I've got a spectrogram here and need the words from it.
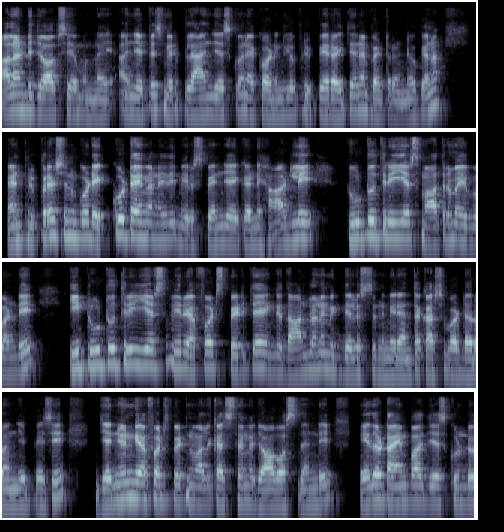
అలాంటి జాబ్స్ ఏమున్నాయి అని చెప్పేసి మీరు ప్లాన్ చేసుకొని అకార్డింగ్‌లీ ప్రిపేర్ అయితేనే బెటర్ అండి. ఓకేనా? అండ్ ప్రిపరేషన్ కూడా ఎక్కువ టైం అనేది మీరు స్పెండ్ చేయకండి. హార్డ్‌లీ 2-3 ఇయర్స్ మాత్రమే ఇవ్వండి. ఈ 2-3 ఇయర్స్ మీరు ఎఫర్ట్స్ పెడితే ఇంకా దాంట్లోనే మీకు తెలుస్తుంది మీరు ఎంత కష్టపడ్డారు అని చెప్పేసి. జెన్యున్గా ఎఫర్ట్స్ పెట్టిన వాళ్ళకి ఖచ్చితంగా జాబ్ వస్తుందండి ఏదో టైం పాస్ చేసుకుంటూ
